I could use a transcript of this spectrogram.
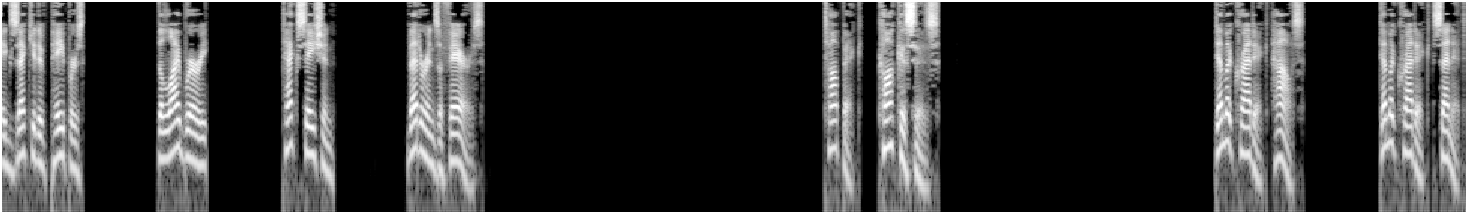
executive papers. The Library. Taxation. Veterans Affairs Caucuses. Democratic House. Democratic Senate.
